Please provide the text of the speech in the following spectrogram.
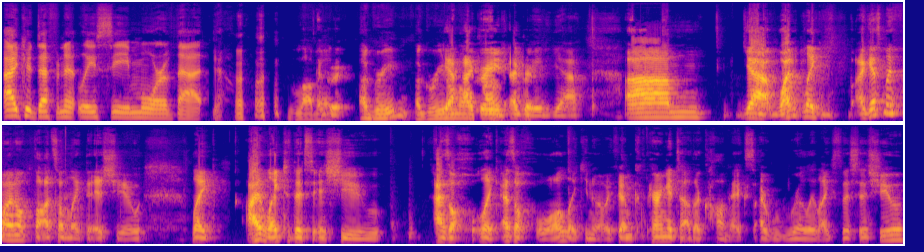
I could definitely see more of that. Yeah. love it. Agreed? Agreed Yeah, on agreed, fronts? agreed. Yeah, um, yeah. What like I guess my final thoughts on like the issue, like I liked this issue as a whole, like as a whole, like you know, if I'm comparing it to other comics, I really liked this issue.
